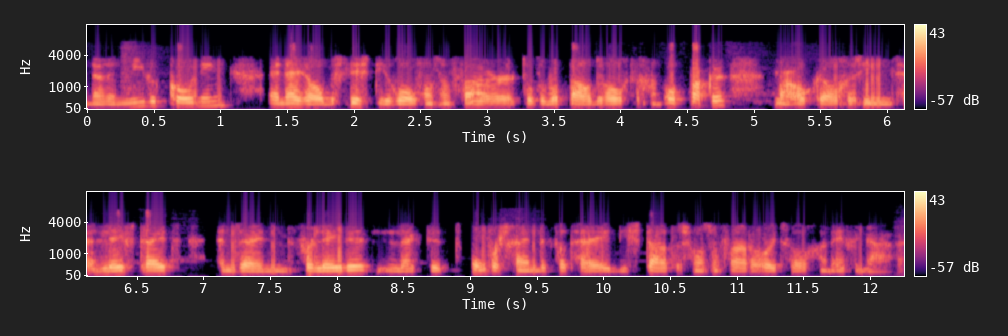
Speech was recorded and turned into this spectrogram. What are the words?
naar een nieuwe koning. En hij zal beslist die rol van zijn vader tot een bepaalde hoogte gaan oppakken. Maar ook wel gezien zijn leeftijd en zijn verleden lijkt het onwaarschijnlijk dat hij die status van zijn vader ooit zal gaan evenaren.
